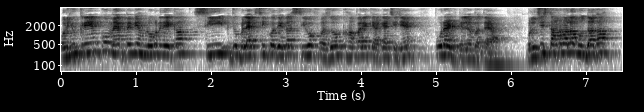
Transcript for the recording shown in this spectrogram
और यूक्रेन को मैप में भी हम लोगों ने देखा। सी जो ब्लैक सी को देखा सी ऑफ़ अजोव कहाँ पर है क्या क्या चीज़ें पूरा डिटेल में बताया। बलूचिस्तान वाला मुद्दा था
